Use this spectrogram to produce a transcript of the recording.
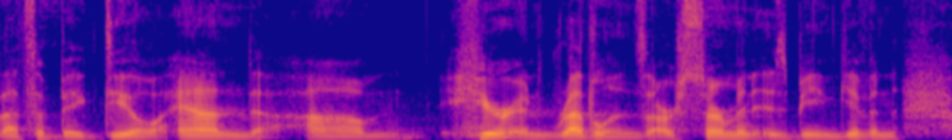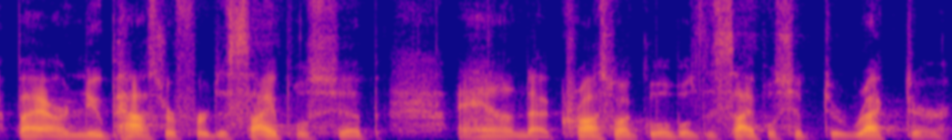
that's a big deal. And um, here in Redlands, our sermon is being given by our new pastor for discipleship and Crosswalk Global Discipleship Director,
